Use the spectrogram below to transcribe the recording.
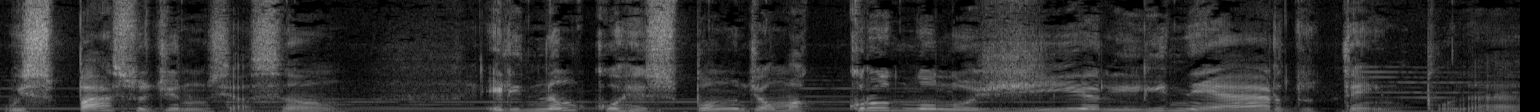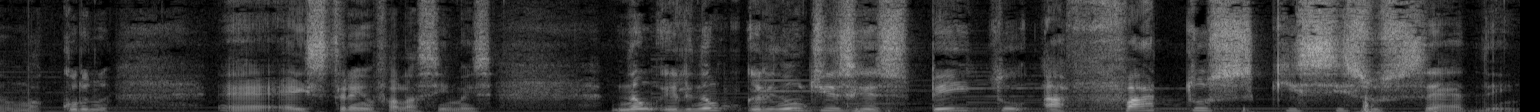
o espaço de enunciação ele não corresponde a uma cronologia linear do tempo, né? Uma crono... é, é estranho falar assim, mas não, ele, não, ele não diz respeito a fatos que se sucedem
